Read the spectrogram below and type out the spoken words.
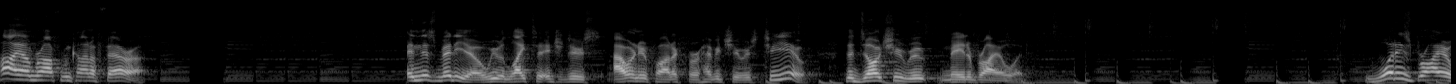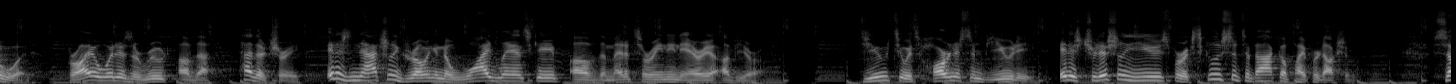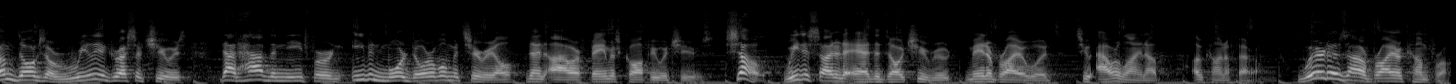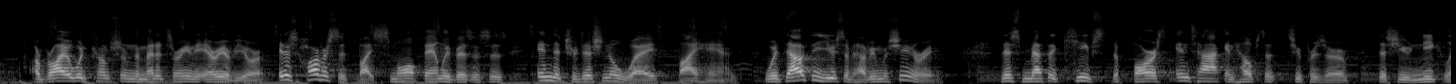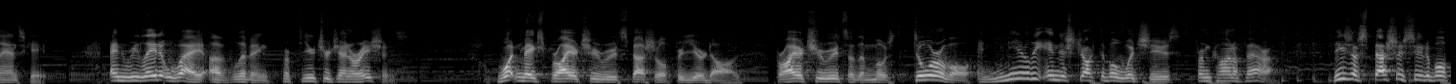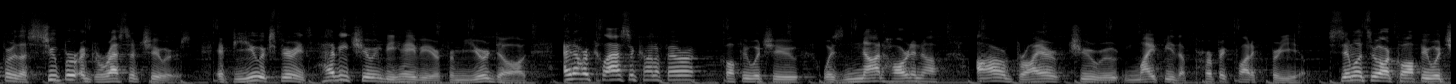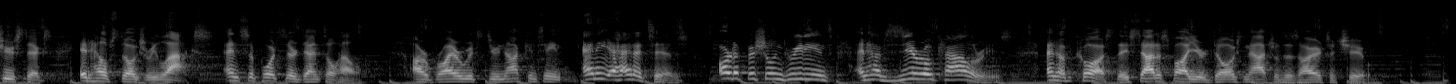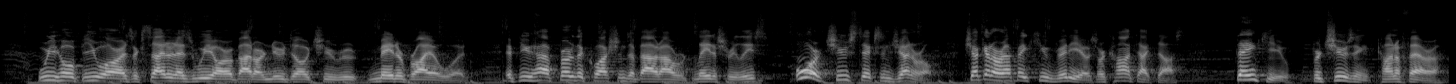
Hi, I'm Rob from Canophera. In this video, we would like to introduce our new product for heavy chewers to you, the dog chew root made of briarwood. What is briarwood? Briarwood is a root of the heather tree. It is naturally growing in the wide landscape of the Mediterranean area of Europe. Due to its hardness and beauty, it is traditionally used for exclusive tobacco pipe production. Some dogs are really aggressive chewers that have the need for an even more durable material than our famous coffee wood chews. So we decided to add the dog chew root made of briarwood to our lineup of Canophera. Where does our briar come from? Our briarwood comes from the Mediterranean area of Europe. It is harvested by small family businesses in the traditional way by hand, without the use of heavy machinery. This method keeps the forest intact and helps to preserve this unique landscape and related way of living for future generations. What makes Briar Chew Roots special for your dog? Briar Chew Roots are the most durable and nearly indestructible wood chews from Canophera. These are specially suitable for the super aggressive chewers. If you experience heavy chewing behavior from your dog and our classic Canophera coffee wood chew was not hard enough, our Briar Chew Root might be the perfect product for you. Similar to our coffee wood chew sticks, it helps dogs relax and supports their dental health. Our briar roots do not contain any additives, artificial ingredients, and have zero calories. And of course, they satisfy your dog's natural desire to chew. We hope you are as excited as we are about our new dog chew root made of briar wood. If you have further questions about our latest release or chew sticks in general, check out our FAQ videos or contact us. Thank you for choosing Canophera.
